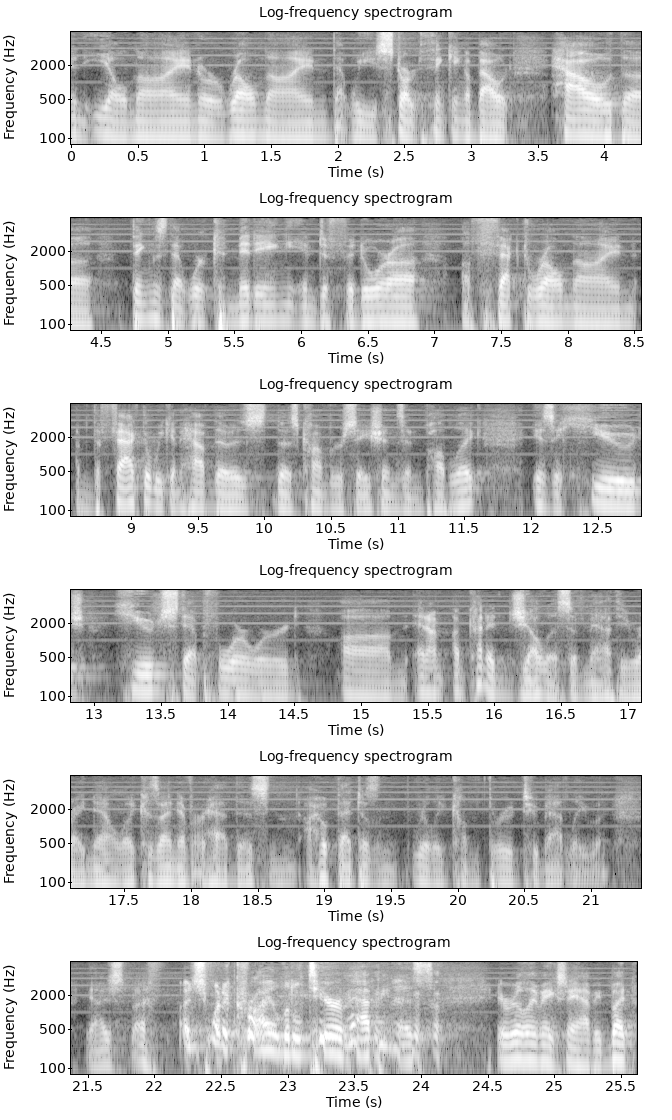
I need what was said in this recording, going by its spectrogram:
an EL9 or RHEL 9 that we start thinking about how the things that we're committing into Fedora affect RHEL 9. Um, The fact that we can have those those conversations in public is a huge, huge step forward. Um, and I'm, I'm kind of jealous of Matthew right now, like because I never had this, and I hope that doesn't really come through too badly. But yeah, I just I just want to cry a little tear of happiness. it really makes me happy. But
